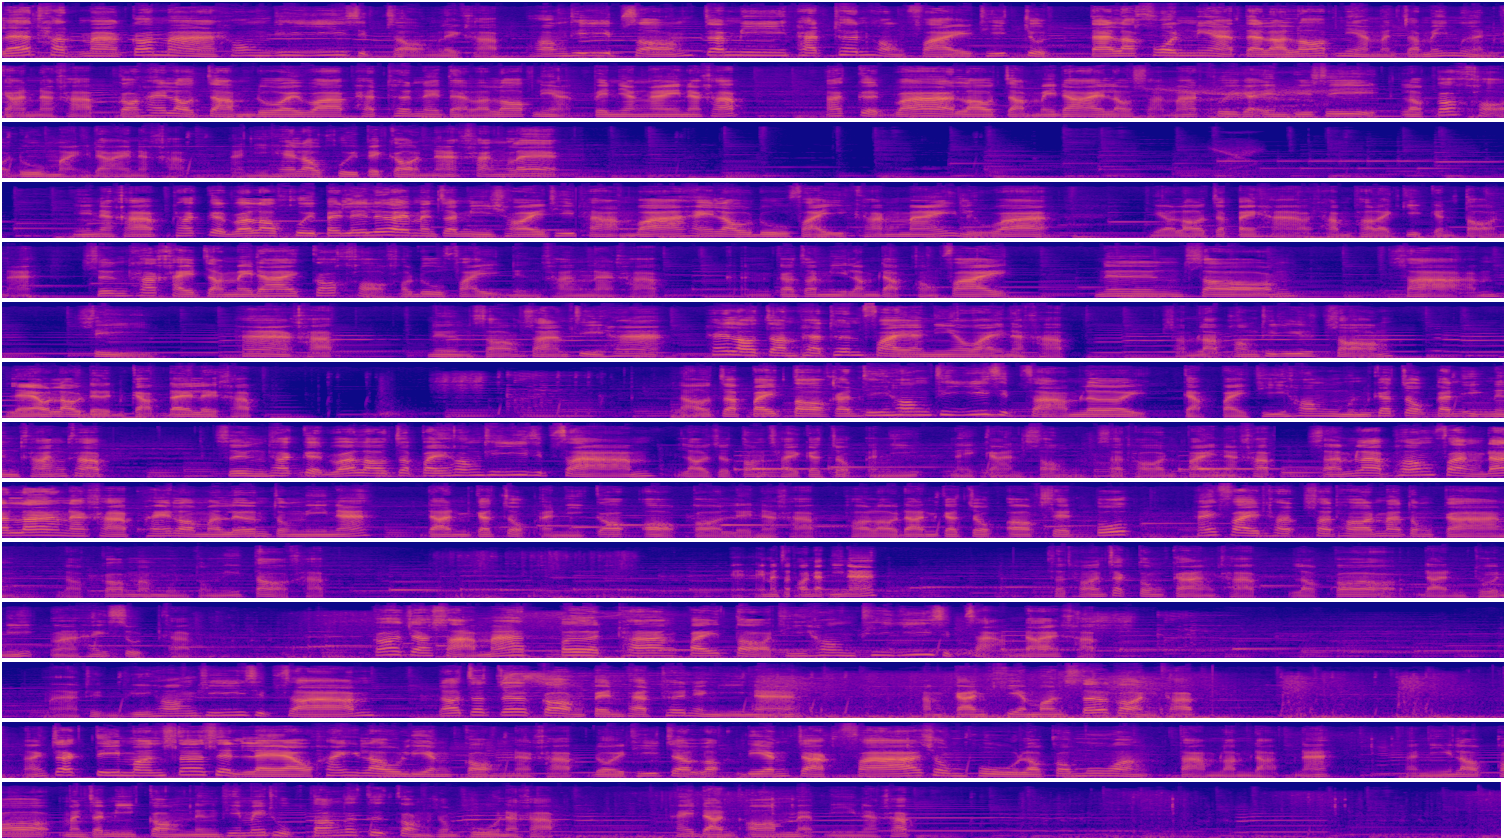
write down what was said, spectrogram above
และถัดมาก็มาห้องที่ 22 เลยครับ ห้องที่ 22 จะมีแพทเทิร์นของไฟที่จุด แต่ละคนเนี่ยแต่ละรอบเนี่ยมันจะไม่เหมือนกันนะครับ ก็ให้เราจำด้วยว่าแพทเทิร์นในแต่ละรอบเนี่ยเป็นยังไงนะครับ ถ้าเกิดว่าเราจำไม่ได้เราสามารถคุยกับ NPC แล้วก็ขอดูใหม่ได้นะครับ อันนี้ให้เราคุยไปก่อนนะครั้งแรกนี่นะครับ ถ้าเกิดว่าเราคุยไปเรื่อยๆ มันจะมีชอยที่ถามว่าให้เราดูไฟอีกครั้งไหม หรือว่า เดี๋ยวเราจะไปหาทำภารกิจกันต่อนะ ซึ่งถ้าใครจำไม่ได้ก็ขอเขาดูไฟอีกหนึ่งครั้งนะครับมันก็จะมีลำดับของไฟ 1 2 3 4 5 ครับ 1 2 3 4 5 ให้เราจำแพทเทิร์นไฟอันนี้เอาไว้นะครับสำหรับห้องที่ 22 แล้วเราเดินกลับได้เลยครับ เราจะไปต่อกันที่ห้องที่ 23 เลย กลับไปที่ห้องหมุนกระจกกันอีกหนึ่งครั้งครับ ซึ่งถ้าเกิดว่าเราจะไปห้องที่ 23 เราจะต้องใช้กระจกอันนี้ในการส่องสะท้อนไปนะครับสำหรับห้องฝั่งด้านล่างนะครับ ให้เรามาเริ่มตรงนี้นะ ดันกระจกอันนี้ก็ออกก่อนเลยนะครับ พอเราดันกระจกออกเสร็จปุ๊บ ให้ไฟสะท้อนมาตรงกลางแล้วก็มาหมุนตรงนี้ต่อครับ ให้มันสะท้อนแบบนี้นะ สะท้อนจากตรงกลางครับ แล้วก็ดันตัวนี้มาให้สุดครับ ก็จะสามารถเปิดทางไปต่อที่ห้องที่ 23 ได้ครับ มาถึงที่ห้องที่ 23 เราจะเจอกล่องเป็นแพทเทิร์นอย่างนี้นะทำการเคลียร์มอนสเตอร์ก่อนครับ หลังจากตีมอนสเตอร์เสร็จแล้วให้เราเรียงกล่องนะครับ โดยที่จะเรียงจากฟ้าชมพูแล้วก็ม่วงตามลำดับนะ อันนี้เราก็มันจะมีกล่องหนึ่งที่ไม่ถูกต้องก็คือกล่องชมพูนะครับ ให้ดันอ้อมแบบนี้นะครับ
